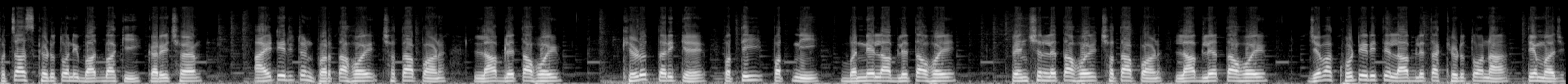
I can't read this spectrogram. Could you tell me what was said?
પચાસ ખેડૂતોની બાદબાકી કરી છે. આઈટી રિટર્ન ભરતા હોય, છતાં પણ લાભ લેતા હોય. ખેડૂત તરીકે પતિ, પત્ની બંને લાભ લેતા હોય. પેન્શન લેતા હોય, છતાં પણ લાભ લેતા હોય. જેવા ખોટી રીતે લાભ લેતા ખેડૂતોના તેમજ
